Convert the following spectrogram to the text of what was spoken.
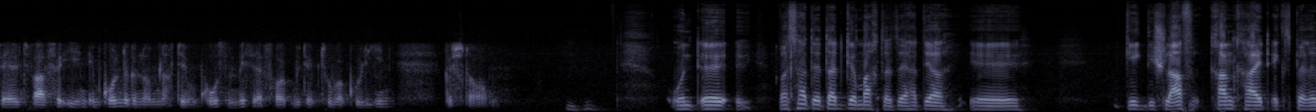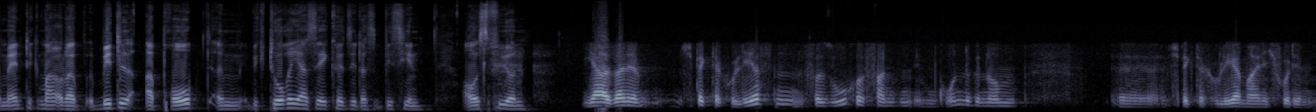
Feld war für ihn im Grunde genommen nach dem großen Misserfolg mit dem Tuberkulin gestorben. Mhm. Und äh, was hat er dann gemacht? Also er hat ja äh, gegen die Schlafkrankheit Experimente gemacht oder Mittel erprobt. Im Viktoriasee können Sie das ein bisschen ausführen? Ja, seine spektakulärsten Versuche fanden im Grunde genommen äh, spektakulär meine ich vor dem,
